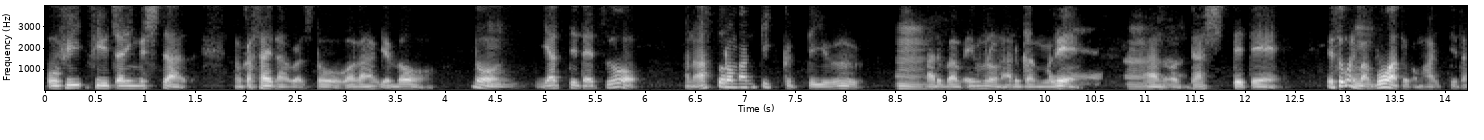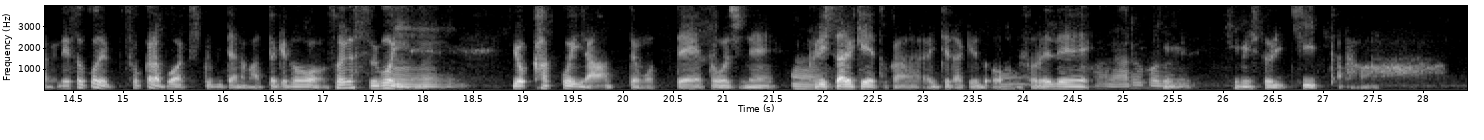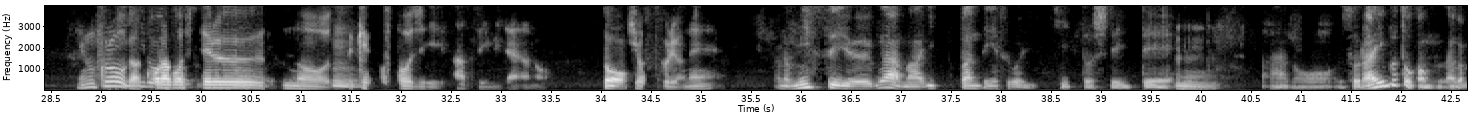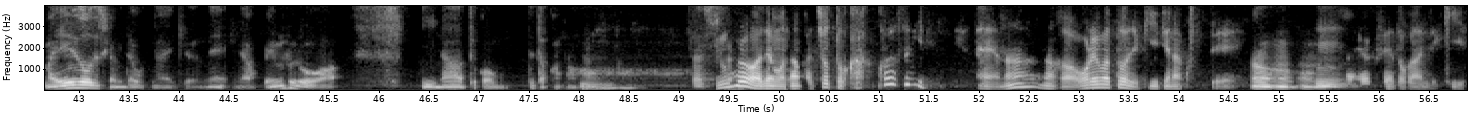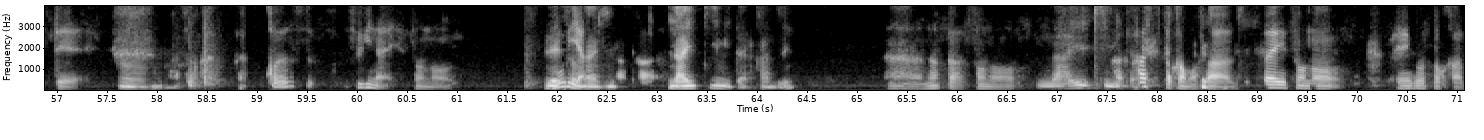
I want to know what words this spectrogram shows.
をフィフィーチャリングしたのかされたのかちょっとわからんけど、と、うん。やってたやつを、あの、 ASTROMANTIC っていううん。アルバム、M フローのアルバムで、うん、あの出してて、でそこにまあうん BoA とかも入ってたので、そこでそこから BoA 聞くみたいなのもあったけど、それがすごいね、よかっこいいなって思って、当時ね、うんクリスタル系とか言ってたけど、うんそれであなるほどね。ケミストリー聞いたな。M フローがコラボしてるのうんって結構当時熱いみたいなのと、拾ってくるよね。あのミスユがまあ一般的にすごいヒットしていて、うん。あのそうライブとかもなんかまあ映像でしか見たことないけどね、やっぱ M フローはいいなとか思ってたかな。確か M にフローはでもなんかちょっとかっこよすぎたんやな。なんか俺は当時聞いてなくて、うんうんうん。うん。大学生とかで聞いて、うん。ちょっとかかっこよすすぎない？その、で、無理やなんか、ナイキみたいな感じ？うんなんかその、ナイキみたい歌詞とかもさ、絶対その、英語とか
